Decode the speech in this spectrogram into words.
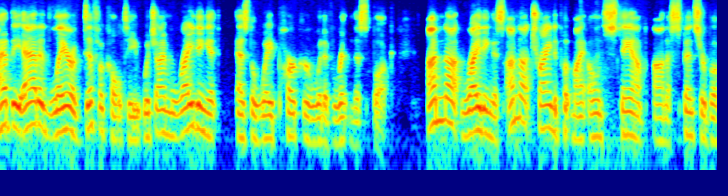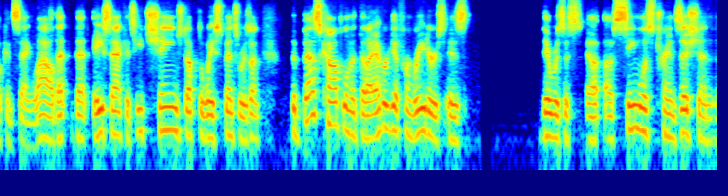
I have the added layer of difficulty, which I'm writing it as the way Parker would have written this book. I'm not writing this. I'm not trying to put my own stamp on a Spencer book and saying, wow, that, that Ace Atkins, he changed up the way Spencer was done. The best compliment that I ever get from readers is there was a, a, a seamless transition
